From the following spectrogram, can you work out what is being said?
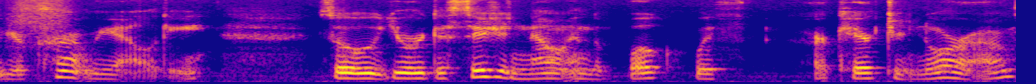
your current reality. So your decision now in the book with our character Nora,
